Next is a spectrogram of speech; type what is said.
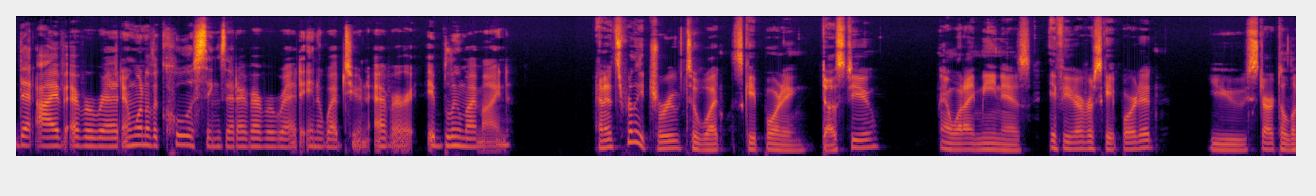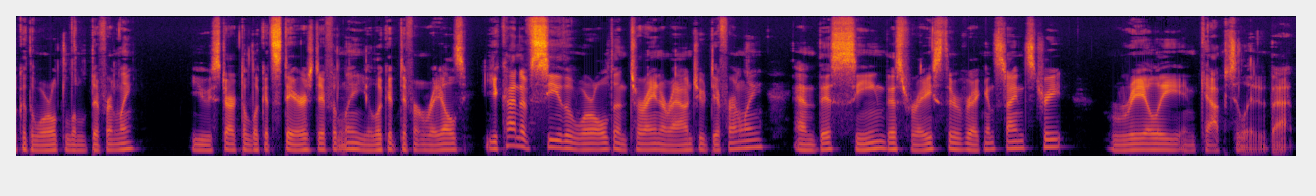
that I've ever read and one of the coolest things that I've ever read in a webtoon ever. It blew my mind. And it's really true to what skateboarding does to you. And what I mean is, if you've ever skateboarded, you start to look at the world a little differently. You start to look at stairs differently. You look at different rails. You kind of see the world and terrain around you differently. And this scene, this race through Frankenstein Street, really encapsulated that.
